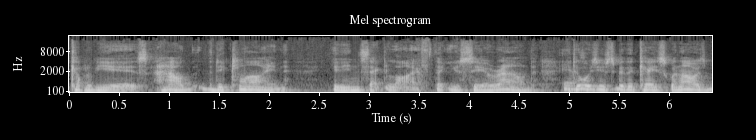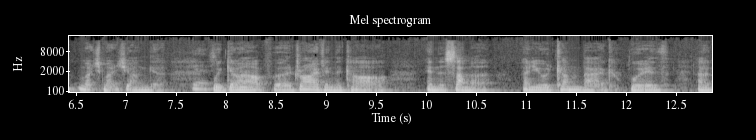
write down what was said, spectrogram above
couple of years how the decline in insect life that you see around. Yes. It always used to be the case when I was much, much younger. Yes. We'd go out for a drive in the car in the summer and you would come back with a,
